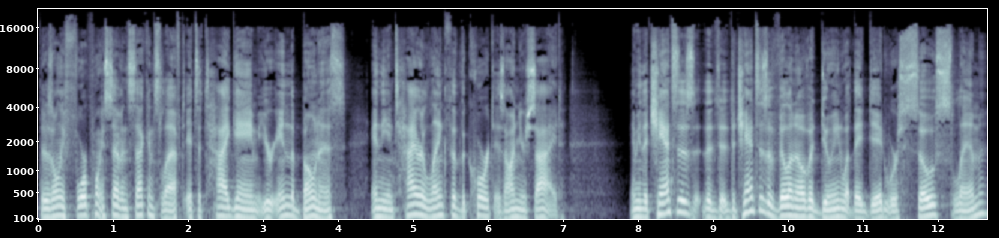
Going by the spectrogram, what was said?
there's only 4.7 seconds left. It's a tie game. You're in the bonus, and the entire length of the court is on your side. I mean, the chances the, the chances of Villanova doing what they did were so slim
